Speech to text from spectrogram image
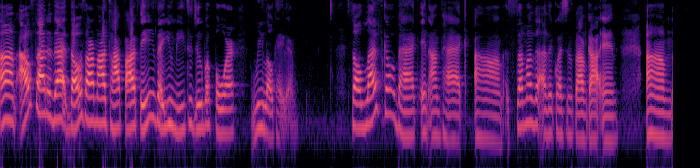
Um, outside of that, those are my top five things that you need to do before relocating. So let's go back and unpack um, some of the other questions I've gotten. Um,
